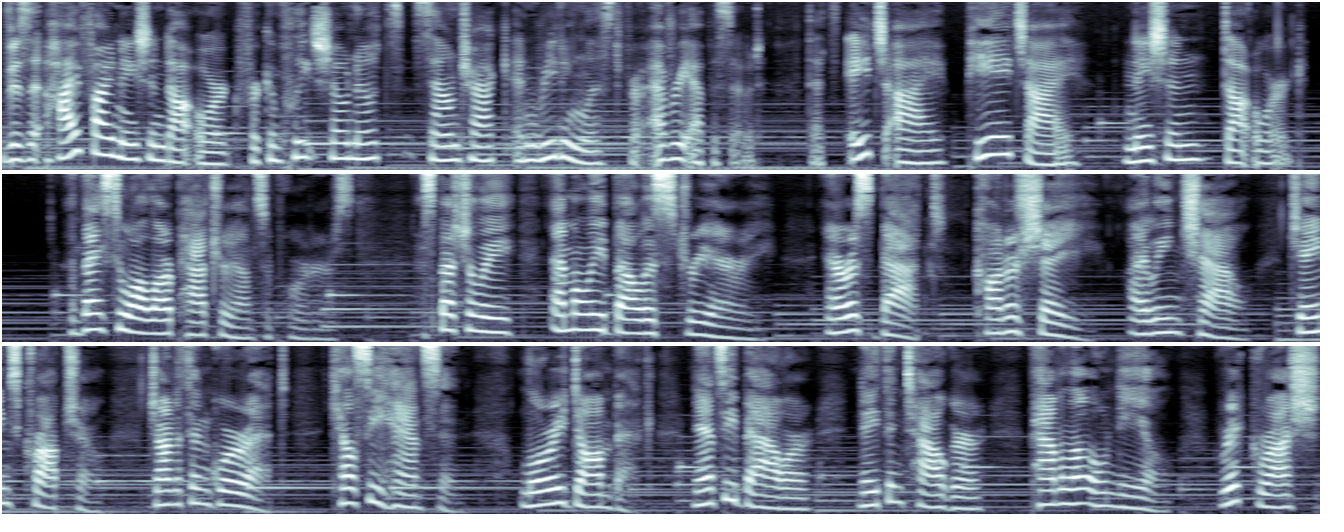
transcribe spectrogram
Visit hifination.org for complete show notes, soundtrack, and reading list for every episode. That's H I P H I nation.org. And thanks to all our Patreon supporters especially Emily Ballistrieri, Eris Batt, Connor Shea, Eileen Chow, James Cropcho, Jonathan Guaret, Kelsey Hansen, Lori Dombeck, Nancy Bauer, Nathan Tauger, Pamela O'Neill, Rick Rush,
